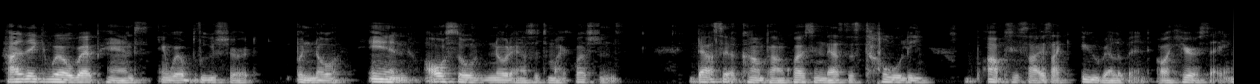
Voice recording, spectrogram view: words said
how do they wear red pants and wear a blue shirt, but know and also know the answer to my questions? That's a compound question. That's just totally opposite side. It's like irrelevant or hearsay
